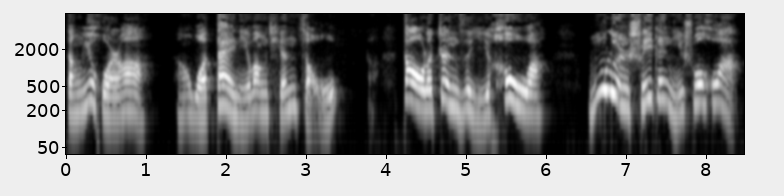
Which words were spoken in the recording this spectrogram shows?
等一会儿啊，啊，我带你往前走啊。”到了镇子以后啊，无论谁跟你说话，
